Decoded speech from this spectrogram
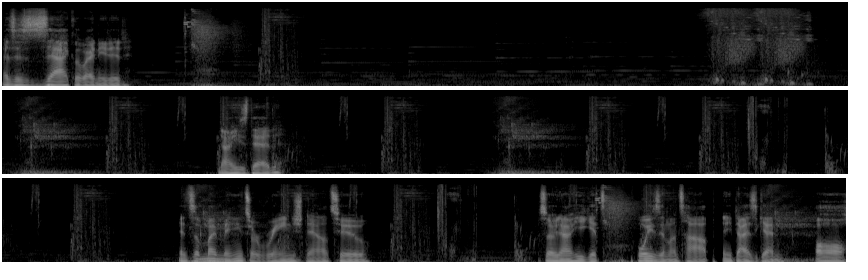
That's exactly what I needed. Now he's dead. And some of my minions are ranged now, too. So now he gets poison on top, and he dies again. Oh,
